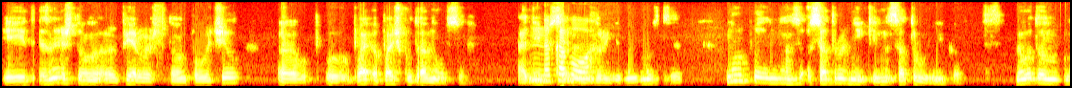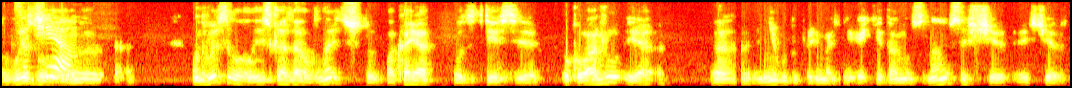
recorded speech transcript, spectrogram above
И ты знаешь, что первое, что он получил, пачку доносов. Одни На кого? Другие доносы. Ну, сотрудники на сотрудников. Ну вот он вызвал... Зачем? Э, он вызвал и сказал, знаете что, пока я вот здесь э, руковожу, я э, не буду принимать никакие доносы. Доносы исчезнут.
